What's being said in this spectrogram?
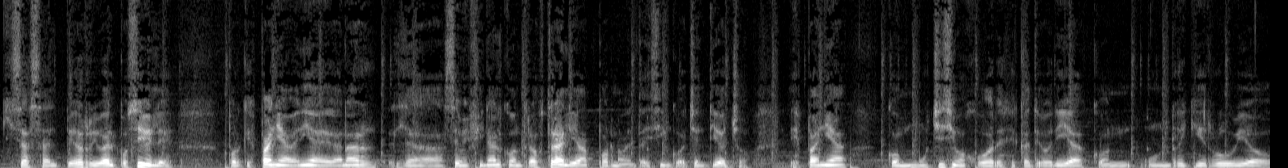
quizás al peor rival posible, porque España venía de ganar la semifinal contra Australia por 95-88. España con muchísimos jugadores de categoría, con un Ricky Rubio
